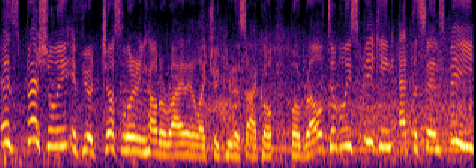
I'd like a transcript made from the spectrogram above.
especially if you're just learning how to ride an electric unicycle, but relatively speaking, at the same speed.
